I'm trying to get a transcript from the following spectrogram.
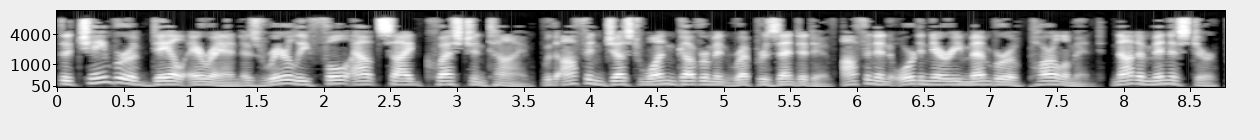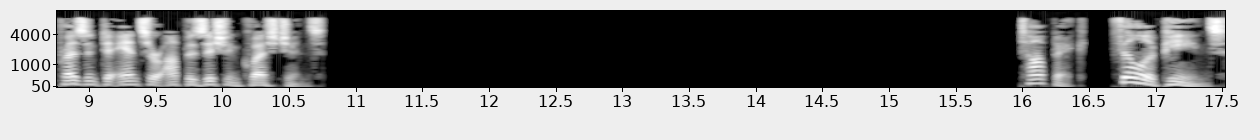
The Chamber of Dáil Éireann is rarely full outside question time, with often just one government representative often an ordinary member of parliament, not a minister present to answer opposition questions. Philippines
